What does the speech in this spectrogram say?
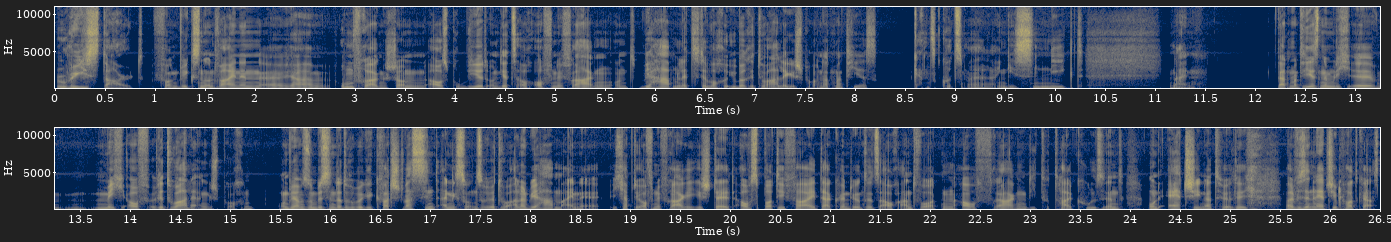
Restart von Wichsen und Weinen äh, ja Umfragen schon ausprobiert und jetzt auch offene Fragen. Und wir haben letzte Woche über Rituale gesprochen. Hat Matthias ganz kurz mal reingesneakt? Nein. Da hat Matthias nämlich äh, mich auf Rituale angesprochen und wir haben so ein bisschen darüber gequatscht, was sind eigentlich so unsere Rituale? Und wir haben eine. Ich habe die offene Frage gestellt auf Spotify, da könnt ihr uns jetzt auch antworten auf Fragen, die total cool sind und edgy natürlich, weil wir sind ein edgy Podcast.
